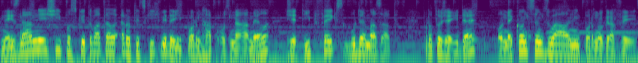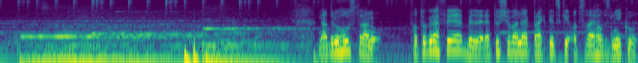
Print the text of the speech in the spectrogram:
Nejznámější poskytovatel erotických videí Pornhub oznámil, že deepfakes bude mazat, protože jde o nekonsenzuální pornografii. Na druhou stranu, Fotografie byly retušované prakticky od svého vzniku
